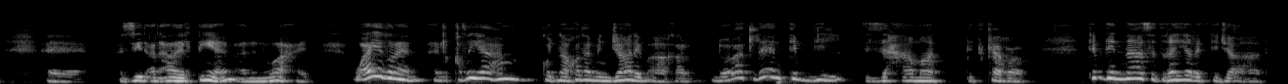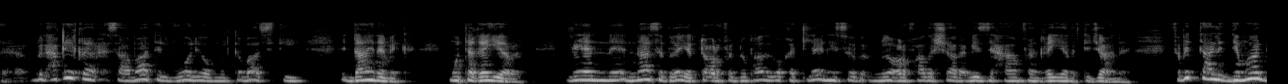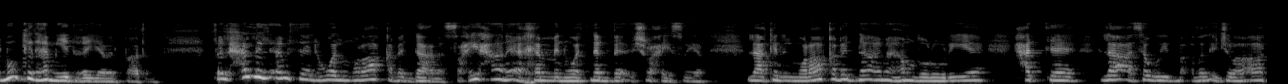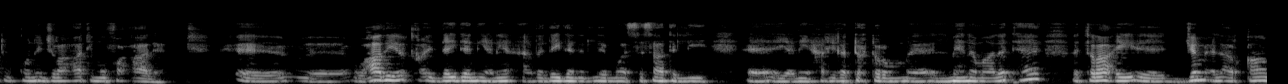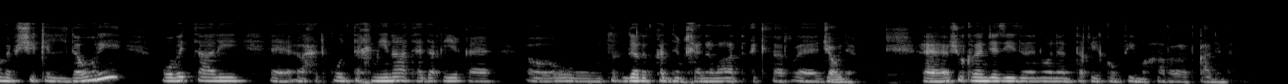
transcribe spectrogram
تزيد عن هذه القيم عن الواحد وأيضا القضية هم كنت نأخذها من جانب آخر. دورات لين تبدي الزحامات تتكرر تبدي الناس تغير اتجاهاتها. بالحقيقة حسابات الفوليوم والكباسيتي dynamic متغيرة. لأن الناس تغير تعرف إنه بهذا الوقت لين يصير نعرف هذا الشارع فيه ازدحام فنغير اتجاهنا. فبالتالي ال demand ممكن هم يتغير ال pattern. فالحل الأمثل هو المراقبة الدائمة. صحيح أنا أخمن وأتنبأ إيش راح يصير لكن المراقبة الدائمة هم ضرورية حتى لا أسوي بعض الإجراءات وتكون إجراءاتي مو فعالة وهذه ديدن يعني هذا ديدن المؤسسات اللي يعني حقيقة تحترم المهنة مالتها تراعي جمع الأرقام بشكل دوري وبالتالي راح تكون تخميناتها دقيقة وتقدر تقدم خدمات أكثر جودة. شكرا جزيلا ونلتقيكم في محاضرات قادمة.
